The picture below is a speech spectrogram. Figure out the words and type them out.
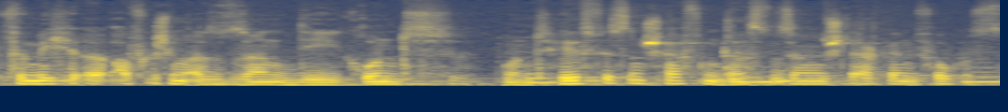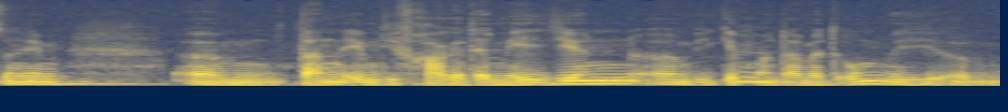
für mich äh, aufgeschrieben, also sozusagen die Grund- und mhm. Hilfswissenschaften, das mhm. sozusagen stärker in den Fokus mhm. zu nehmen. Ähm, dann eben die Frage der Medien, ähm, wie geht man mhm. damit um, wie, ähm,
